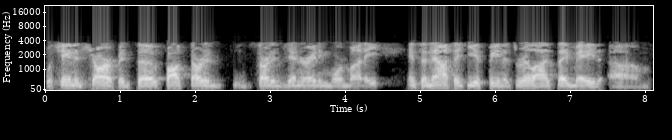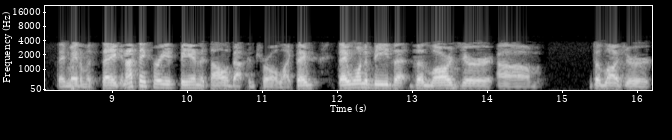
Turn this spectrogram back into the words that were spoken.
with Shannon Sharpe. And so Fox started, started generating more money. And so now I think ESPN has realized they made, um, they made a mistake. And I think for ESPN, it's all about control. Like they they want to be the the larger um the larger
